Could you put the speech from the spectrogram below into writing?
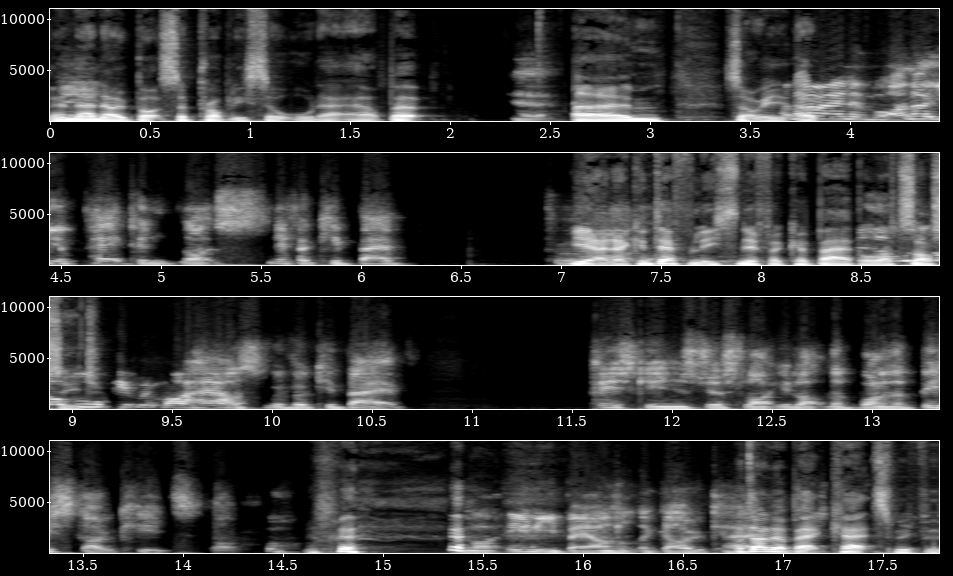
the yeah. nanobots have probably sort all that out. But Yeah. um, sorry, I know uh, animal. I know your pet can like sniff a kebab. yeah, they can definitely sniff a kebab or a sausage. I walk in with my house with a kebab. Pliskin's just like you're like the one of the Bisto kids, like, oh, like any bounds at the go cat. I don't know about cats with the,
